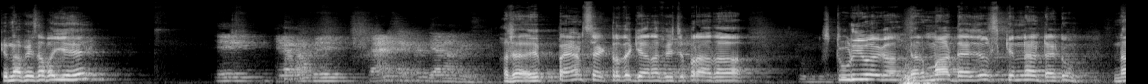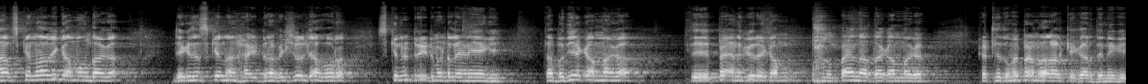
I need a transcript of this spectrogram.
ਕਿੰਨਾ ਫੇਸ ਆ ਬਾਈ ਇਹ? ਇਹ 11 ਫੇ 65 ਸੈਕਟਰ 11 ਫੇ ਅੱਛਾ ਇਹ 65 ਸੈਕਟਰ ਤੇ 11 ਫੇਸ ਚ ਭਰਾ ਦਾ ਸਟੂਡੀਓ ਹੈਗਾ। ਡਰਮਾ ਡੈਜਲ ਸਕਿਨ ਟੈਟੂ ਨਾਲ ਸਕਿਨ ਦਾ ਵੀ ਕੰਮ ਆਉਂਦਾ ਹੈਗਾ। ਜੇ ਕਿਸੇ ਸਕਿਨ ਹਾਈਡਰਾ ਜਾਂ ਹੋਰ ਸਕਿਨ ਟ੍ਰੀਟਮੈਂਟ ਲੈਣੇ ਹੈਗੇ ਤਾਂ ਵਧੀਆ ਕੰਮ ਹੈਗਾ। ਤੇ ਭੈਣ ਵੀ ਉਹਦੇ ਕੰਮ ਭੈਣ ਦਾ ਕੰਮ ਹੈਗਾ। ਇਕੱਠੇ ਦੋਵੇਂ ਭੈਣ ਨਾਲ ਰਲ ਕੇ ਕਰਦੇ ਨੇਗੇ।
